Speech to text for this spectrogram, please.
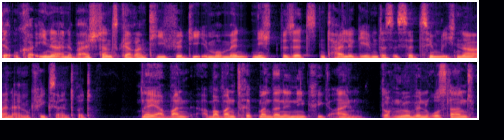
der Ukraine eine Beistandsgarantie für die im Moment nicht besetzten Teile geben. Das ist ja ziemlich nah an einem Kriegseintritt. Naja, wann, aber wann tritt man dann in den Krieg ein? Doch nur, wenn Russland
